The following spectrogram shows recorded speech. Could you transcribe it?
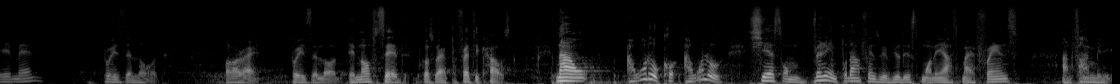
Amen. Praise the Lord. All right. Praise the Lord. Enough said because we're a prophetic house. Now, I want to I want to share some very important things with you this morning as my friends and family.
